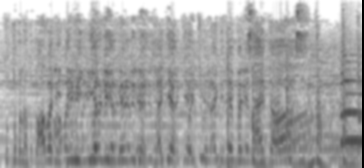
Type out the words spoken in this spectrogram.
તો તમને પાવાની દેવી ગેરડી મેરડીને ખાજે ખોટું લાગી જાય મારી નમો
